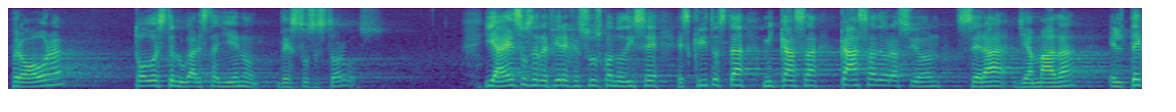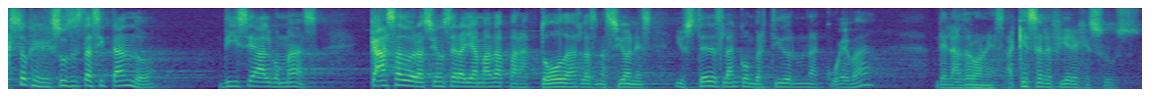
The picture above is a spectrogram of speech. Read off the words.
Pero ahora todo este lugar está lleno de estos estorbos. Y a eso se refiere Jesús cuando dice, escrito está, mi casa, casa de oración, será llamada. El texto que Jesús está citando dice algo más. Casa de oración será llamada para todas las naciones y ustedes la han convertido en una cueva de ladrones. ¿A qué se refiere Jesús?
